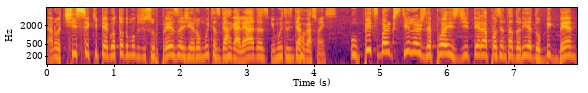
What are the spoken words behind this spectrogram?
a notícia que pegou todo mundo de surpresa gerou muitas gargalhadas e muitas interrogações. O Pittsburgh Steelers, depois de ter a aposentadoria do Big Ben,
